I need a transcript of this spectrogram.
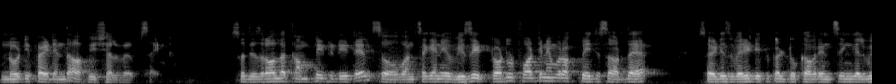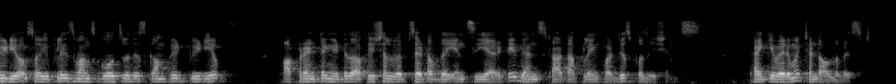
notified in the official website. So these are all the complete details. So once again you visit total 40 number of pages are there. So it is very difficult to cover in single video. So you please once go through this complete PDF after entering into the official website of the NCERT then start applying for these positions. Thank you very much and all the best.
